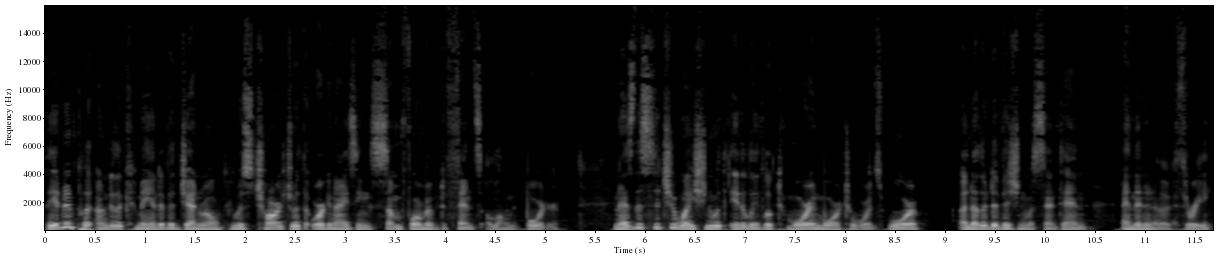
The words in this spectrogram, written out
They had been put under the command of a general who was charged with organizing some form of defense along the border and as the situation with Italy looked more and more towards war, another division was sent in, and then another three.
